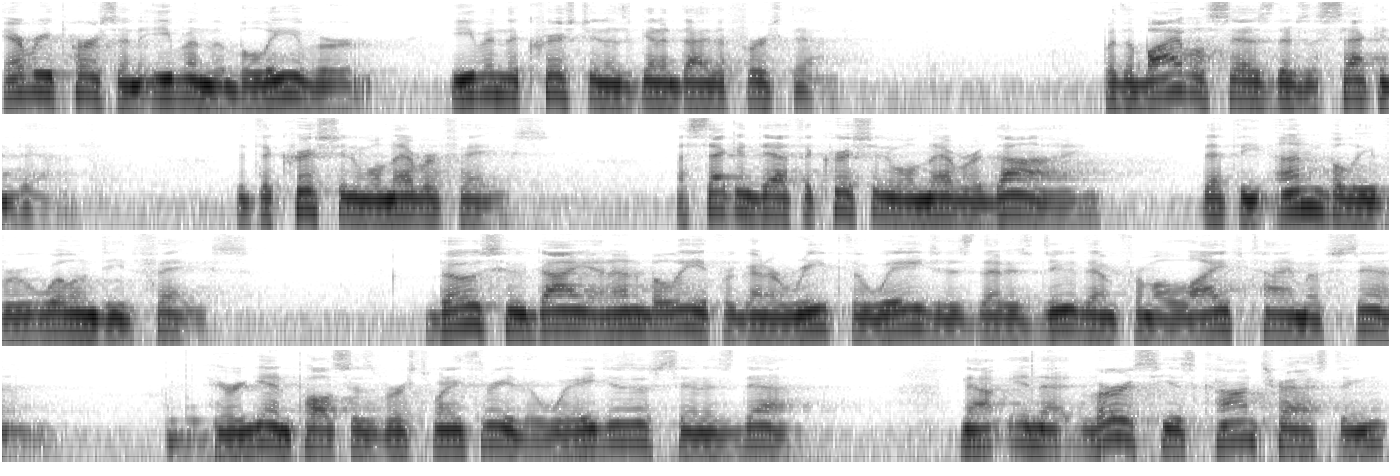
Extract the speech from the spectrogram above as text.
every person, even the believer, even the Christian, is going to die the first death. But the Bible says there's a second death that the Christian will never face. A second death the Christian will never die, that the unbeliever will indeed face. Those who die in unbelief are going to reap the wages that is due them from a lifetime of sin. Here again, Paul says, verse 23, the wages of sin is death. Now, in that verse, he is contrasting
